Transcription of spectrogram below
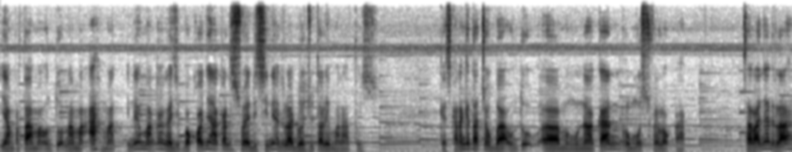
yang pertama untuk nama Ahmad ini maka gaji pokoknya akan sesuai di sini adalah 2.500. Oke, sekarang kita coba untuk uh, menggunakan rumus VLOOKUP. Caranya adalah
